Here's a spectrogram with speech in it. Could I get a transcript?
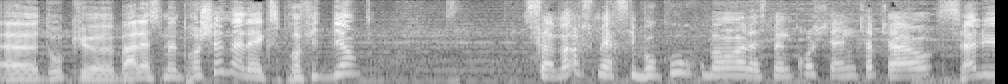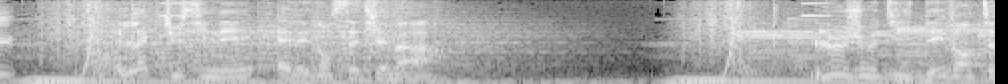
Euh, donc, euh, bah, la semaine prochaine, Alex, profite bien. Ça marche, merci beaucoup, Robin. À la semaine prochaine. Ciao, ciao. Salut. L'actu ciné, elle est dans 7 art. Le jeudi dès 20h,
